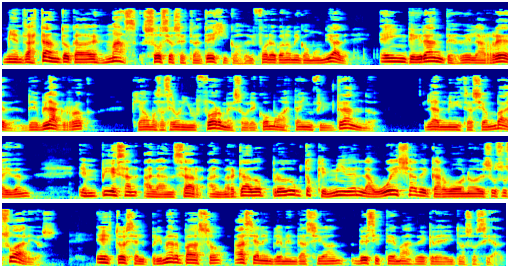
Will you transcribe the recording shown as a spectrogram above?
Mientras tanto, cada vez más socios estratégicos del Foro Económico Mundial e integrantes de la red de BlackRock que vamos a hacer un informe sobre cómo está infiltrando la administración Biden, empiezan a lanzar al mercado productos que miden la huella de carbono de sus usuarios. Esto es el primer paso hacia la implementación de sistemas de crédito social.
